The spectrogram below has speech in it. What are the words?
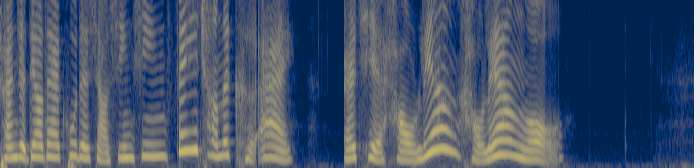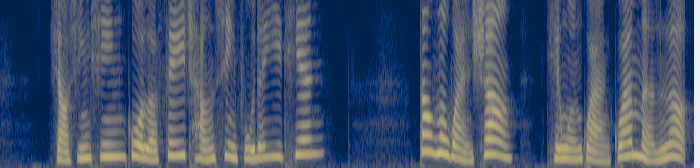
穿着吊带裤的小星星非常的可爱，而且好亮好亮哦。小星星过了非常幸福的一天。到了晚上，天文馆关门了。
